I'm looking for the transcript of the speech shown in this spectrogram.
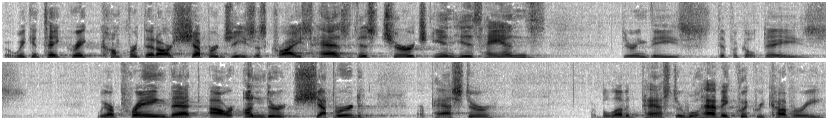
But we can take great comfort that our shepherd, Jesus Christ, has this church in his hands during these difficult days. We are praying that our under shepherd, our pastor, our beloved pastor, will have a quick recovery.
